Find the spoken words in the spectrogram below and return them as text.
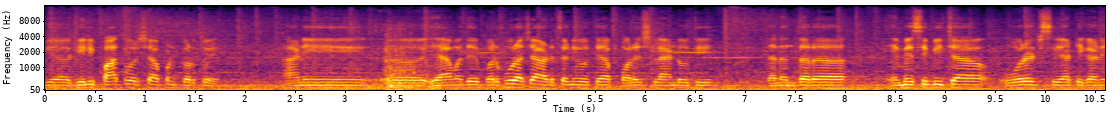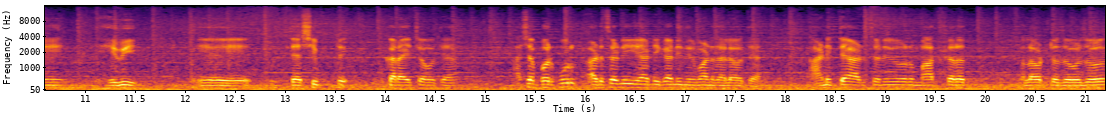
गे गेली पाच वर्ष आपण करतो आहे आणि ह्यामध्ये भरपूर अशा अडचणी होत्या. फॉरेस्ट लँड होती. त्यानंतर एम एस सी बीच्या ओव्हरहेड्स या ठिकाणी हेवी त्या शिफ्ट करायच्या होत्या. अशा भरपूर अडचणी या ठिकाणी निर्माण झाल्या होत्या. आणि त्या अडचणीवर मात करत मला वाटतं जवळजवळ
